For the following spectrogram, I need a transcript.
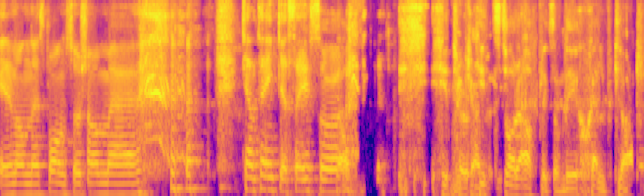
är det någon sponsor som eh, kan tänka sig så... Ja. Hit, her, kan... hit up, liksom. det är självklart.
